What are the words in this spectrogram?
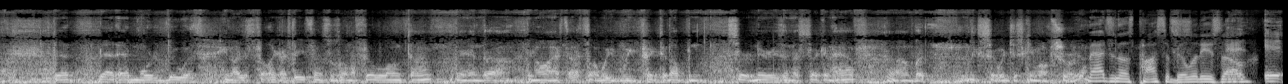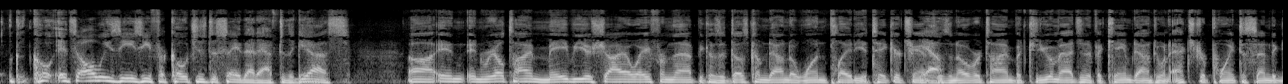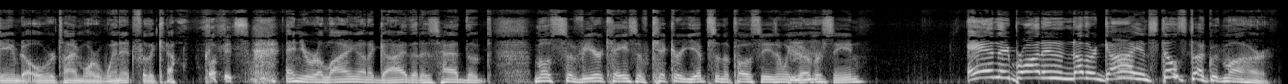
that that had more to do with, you know, I just felt like our defense was on the field a long time, and uh, you know, I, I thought we, we picked it up in certain areas in the second half, uh, but like I said, we just came up short. Imagine those possibilities, though. And it, it's always easy for coaches to say that after the game. Yes. Uh, in in real time, maybe you shy away from that because it does come down to one play. Do you take your chances Yeah. in overtime? But could you imagine if it came down to an extra point to send a game to overtime or win it for the Cowboys, and you're relying on a guy that has had the most severe case of kicker yips in the postseason we've ever seen? And they brought in another guy and still stuck with Maher.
